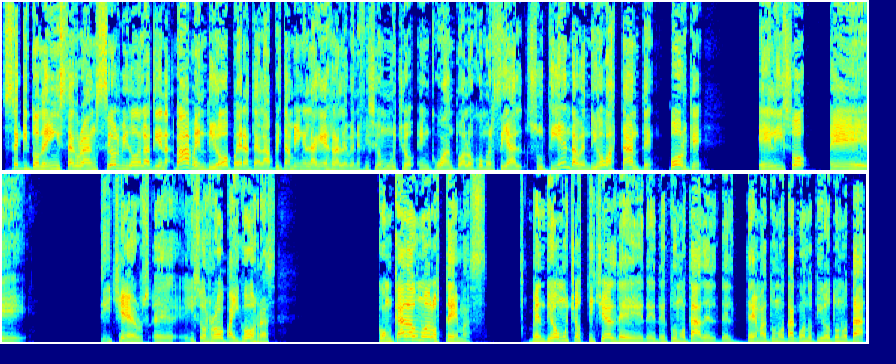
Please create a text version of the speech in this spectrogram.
se quitó de Instagram, se olvidó de la tienda. Va, vendió, espérate, a lápiz también en la guerra le benefició mucho en cuanto a lo comercial. Su tienda vendió bastante porque él hizo eh, t-shirts, eh, hizo ropa y gorras con cada uno de los temas vendió muchos t-shirts de, de, de, Tu Nota, del, del, tema Tu Nota, cuando tiró Tu Nota.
